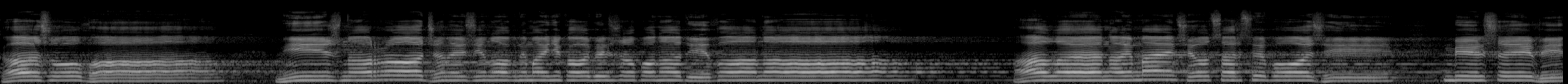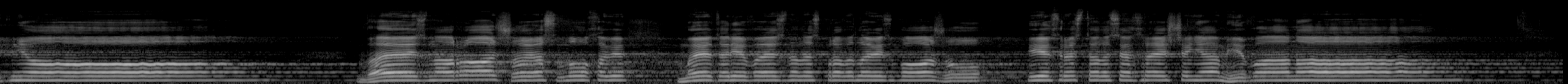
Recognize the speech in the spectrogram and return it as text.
Кажу вам, між народжених жінок немає нікого більшого понад Івана, але найменший у царстві Божій більший від нього. Весь народ, що я слухав, митарі визнали справедливість Божу і хрестилися хрещенням Івана.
